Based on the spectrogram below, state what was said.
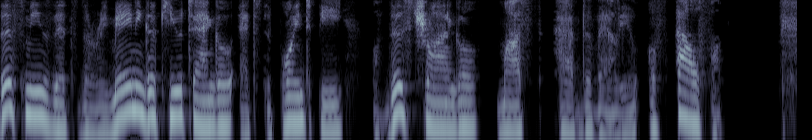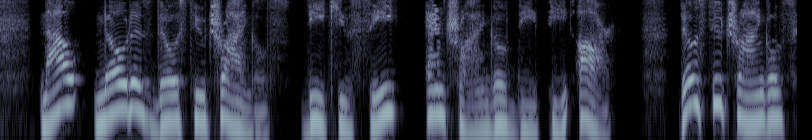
this means that the remaining acute angle at the point P of this triangle must have the value of alpha. Now notice those two triangles, DQC and triangle DPR. Those two triangles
